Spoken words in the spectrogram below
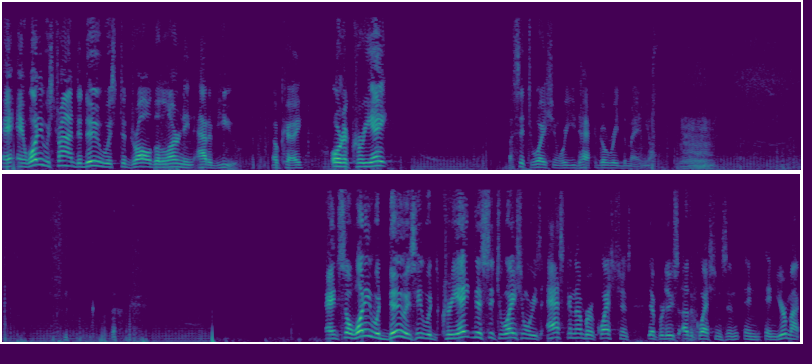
And, and what he was trying to do was to draw the learning out of you, okay? Or to create a situation where you'd have to go read the manual. And so what he would do is he would create this situation where he's asked a number of questions that produce other questions in, in, in your mind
